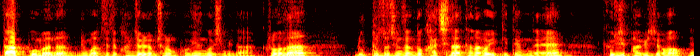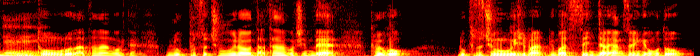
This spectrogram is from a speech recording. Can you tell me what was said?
딱 보면은 류마티스 관절염처럼 보이는 것입니다. 그러나 루푸스 증상도 같이 나타나고 있기 때문에 교집합이죠. 네. 공통으로 나타나는 거기 때문에 루푸스 증후군이라고 나타나는 것인데 결국 루푸스 증후군이지만 류마티스 인자가 양성인 경우도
